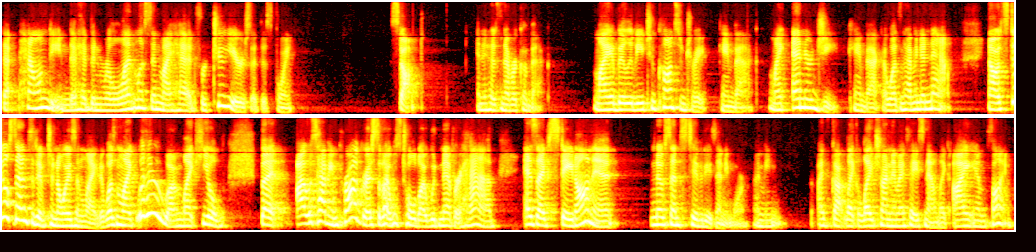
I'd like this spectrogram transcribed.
that pounding that had been relentless in my head for two years at this point stopped. And it has never come back. My ability to concentrate came back. My energy came back. I wasn't having to nap. Now I was still sensitive to noise and light. It wasn't like, woohoo, I'm like healed. But I was having progress that I was told I would never have. As I've stayed on it, no sensitivities anymore. I mean, I've got like a light shining in my face now. Like I am fine.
